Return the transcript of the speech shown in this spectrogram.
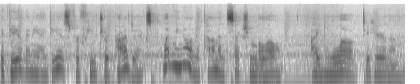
If you have any ideas for future projects, let me know in the comments section below. I'd love to hear them.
